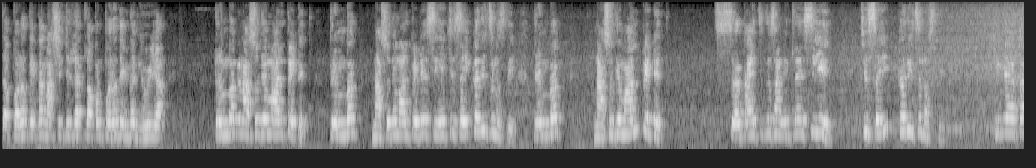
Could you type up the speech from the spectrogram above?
तर परत एकदा नाशिक जिल्ह्यातलं आपण परत एकदा घेऊया. त्र्यंबक नासुदे माल पेठेत त्र्यंबक नासुदे माल पेठेत सीएची सही कधीच नसते. त्र्यंबक नासुदे माल पेठेत स- काय तिथं सांगितलंय? सीए ची सही कधीच नसते. ठीक आहे आता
